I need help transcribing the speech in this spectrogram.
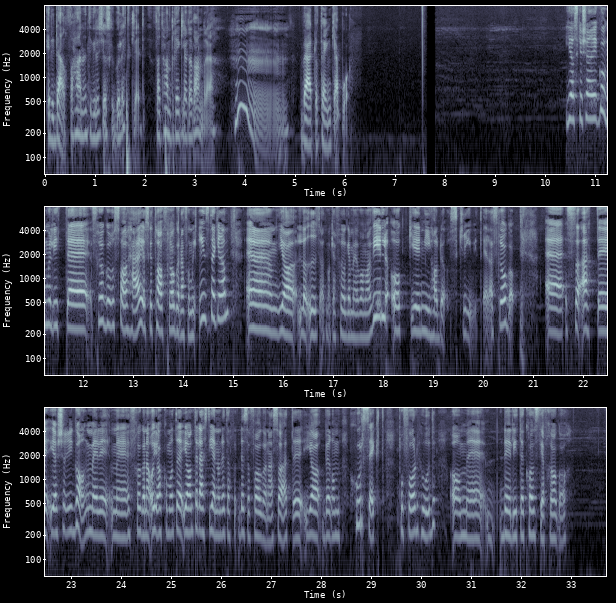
Är det därför han inte vill att jag ska gå lättklädd? För att han dreglar över andra? Hmm, värt att tänka på. Jag ska köra igång med lite eh, frågor och svar här. Jag ska ta frågorna från min Instagram. Ehm, jag la ut att man kan fråga mig vad man vill och eh, ni har då skrivit era frågor. Eh, så att jag kör igång med, med frågorna och jag, kommer inte, jag har inte läst igenom detta, dessa frågorna så att jag ber om ursäkt på förhud om det är lite konstiga frågor.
